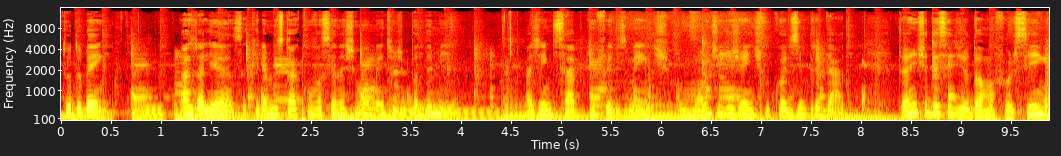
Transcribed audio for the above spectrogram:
tudo bem? Nós do Aliança queremos estar com você neste momento de pandemia. A gente sabe que, infelizmente, um monte de gente ficou desempregado. Então a gente decidiu dar uma forcinha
